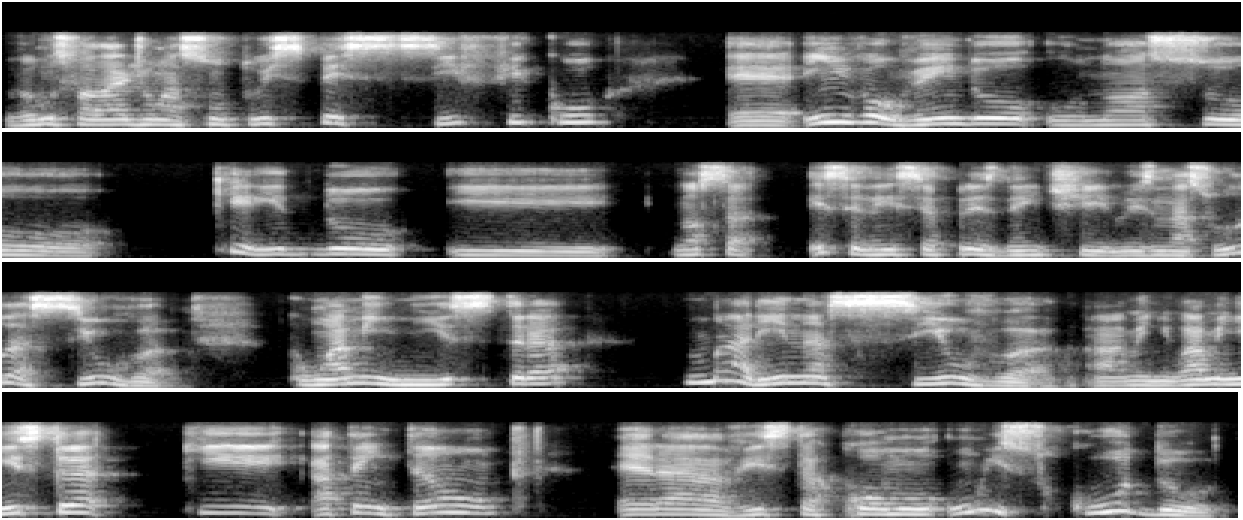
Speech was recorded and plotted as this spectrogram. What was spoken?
vamos falar de um assunto específico é, envolvendo o nosso querido e nossa excelência presidente Luiz Inácio Lula Silva, com a ministra Marina Silva, a, ministra que até então era vista como um escudo,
